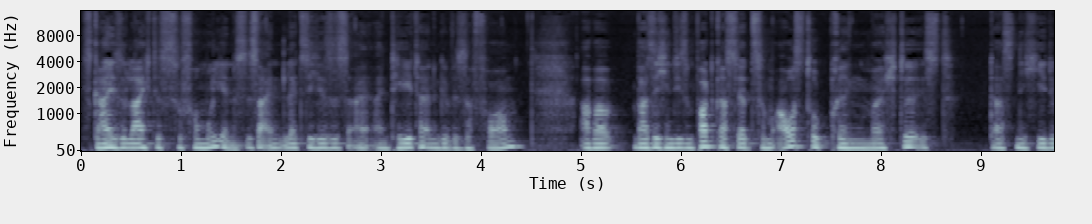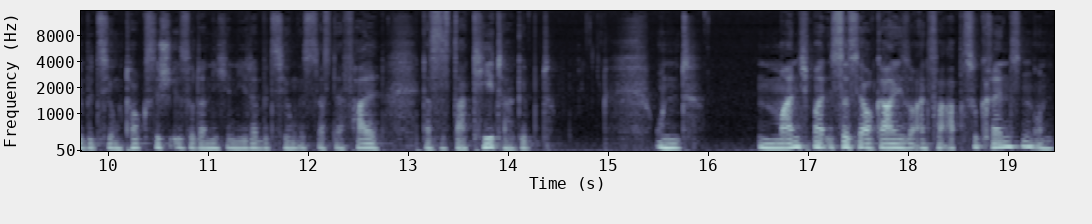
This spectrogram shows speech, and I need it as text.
ist gar nicht so leicht, das zu formulieren. Es ist ein, letztlich ist es ein, ein Täter in gewisser Form, aber was ich in diesem Podcast ja zum Ausdruck bringen möchte, ist, dass nicht jede Beziehung toxisch ist oder nicht in jeder Beziehung ist das der Fall, dass es da Täter gibt. Und manchmal ist das ja auch gar nicht so einfach abzugrenzen und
